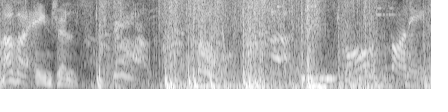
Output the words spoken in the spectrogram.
Another angels. All spawning.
